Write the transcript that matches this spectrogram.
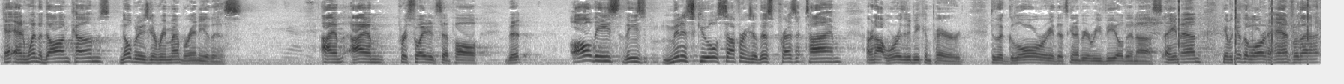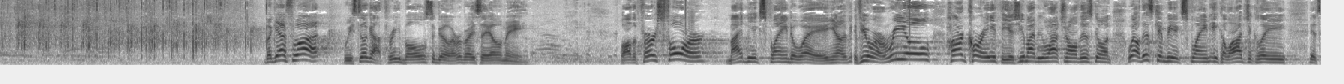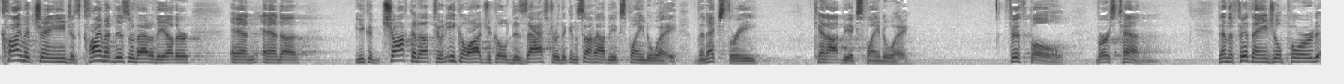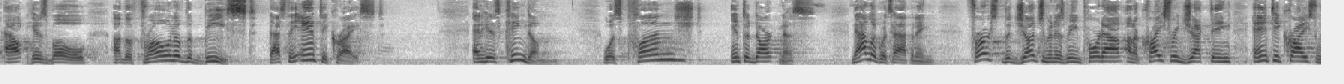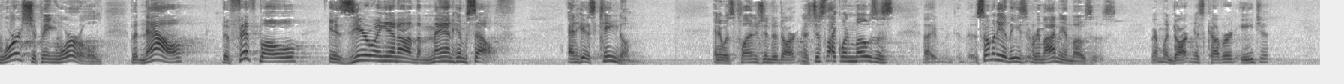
And when the dawn comes, nobody's going to remember any of this. I am, I am persuaded, said Paul, that all these, these minuscule sufferings of this present time are not worthy to be compared to the glory that's going to be revealed in us. Amen. Can we give the Lord a hand for that? But guess what? We still got three bowls to go. Everybody say, oh me. While the first four might be explained away. You know, if you were a real hardcore atheist, you might be watching all this going, well, this can be explained ecologically. It's climate change. It's climate this or that or the other. And, and, uh, you could chalk it up to an ecological disaster that can somehow be explained away. The next three cannot be explained away. Fifth bowl, verse 10. Then the fifth angel poured out his bowl on the throne of the beast. That's the Antichrist. And his kingdom was plunged into darkness. Now look what's happening. First, the judgment is being poured out on a Christ rejecting, antichrist worshiping world. But now, the fifth bowl is zeroing in on the man himself and his kingdom. And it was plunged into darkness. Just like when Moses, uh, so many of these remind me of Moses. Remember when darkness covered Egypt?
